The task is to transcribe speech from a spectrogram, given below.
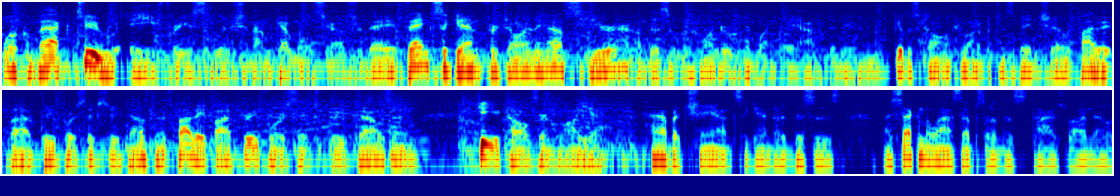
Welcome back to A Free Solution. I'm Kevin Wilson today. Thanks again for joining us here on this wonderful Monday afternoon. Give us a call if you want to participate in the show. 585 346 3000. That's 585 346 3000. Get your calls in while you have a chance. Again, uh, this is my second to last episode in this time spot. Now,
